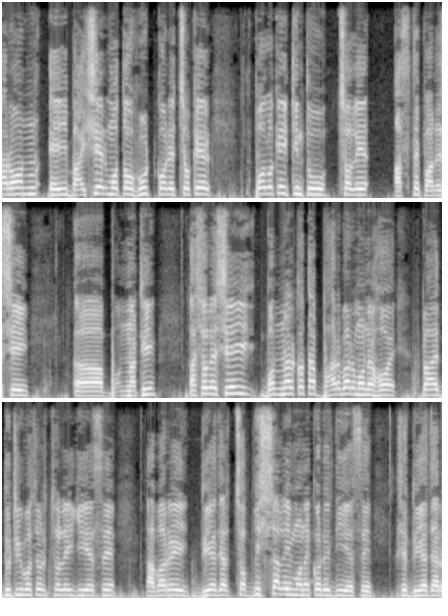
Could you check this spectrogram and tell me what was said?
কারণ এই বাইশের মতো হুট করে চোখের পলকেই কিন্তু চলে আসতে পারে সেই বন্যাটি। আসলে সেই বন্যার কথা বারবার মনে হয়, প্রায় দুটি বছর চলে গিয়েছে, আবার এই দুই হাজার চব্বিশ সালেই মনে করে দিয়েছে সে দুই হাজার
